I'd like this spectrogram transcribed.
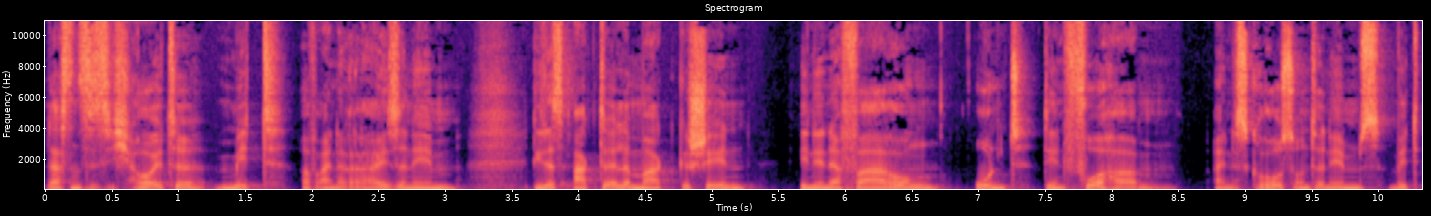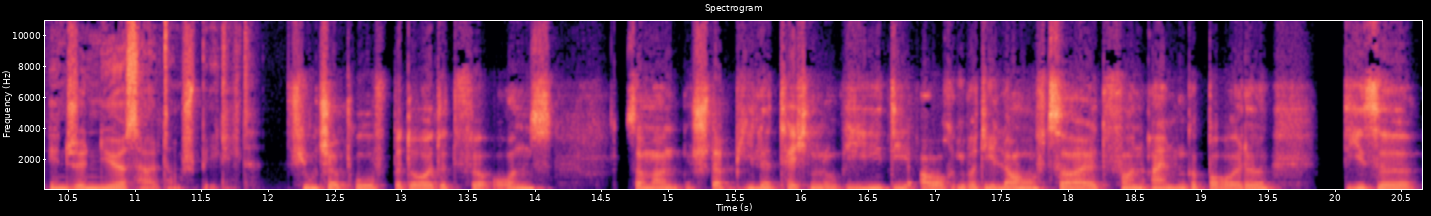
lassen Sie sich heute mit auf eine Reise nehmen, die das aktuelle Marktgeschehen in den Erfahrungen und den Vorhaben eines Großunternehmens mit Ingenieurshaltung spiegelt. Future-Proof bedeutet für uns, sagen wir, stabile Technologie, die auch über die Laufzeit von einem Gebäude diese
